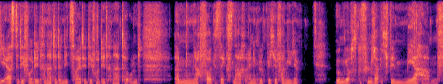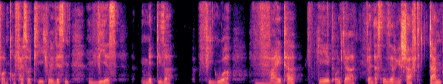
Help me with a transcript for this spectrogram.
die erste DVD drin hatte, dann die zweite DVD drin hatte und ähm, nach Folge 6 nach eine glückliche Familie irgendwie auch das Gefühl habe, ich will mehr haben von Professor T. Ich will wissen, wie es mit dieser Figur weitergeht. Und ja, wenn das eine Serie geschafft, dann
